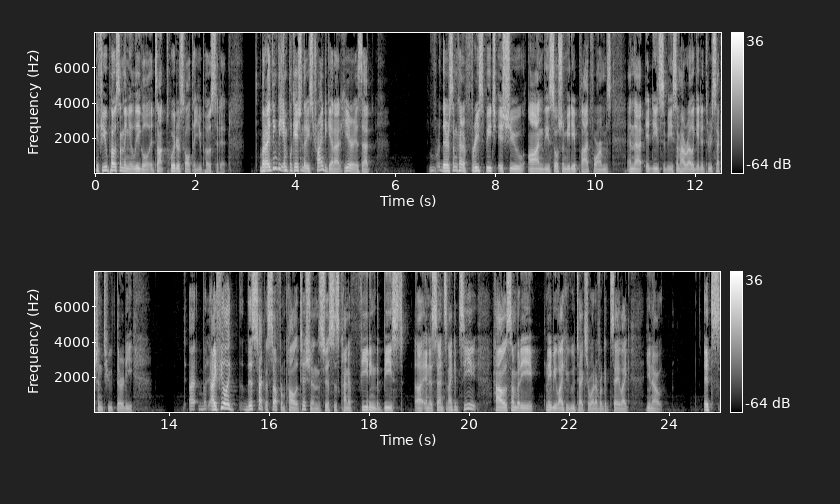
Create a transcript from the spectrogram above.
if you post something illegal, it's not Twitter's fault that you posted it. But I think the implication that he's trying to get at here is that there's some kind of free speech issue on these social media platforms and that it needs to be somehow relegated through section 230 I, but I feel like this type of stuff from politicians just is kind of feeding the beast uh, in a sense, and I could see how somebody maybe like a Gootecks or whatever could say like, you know, it's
